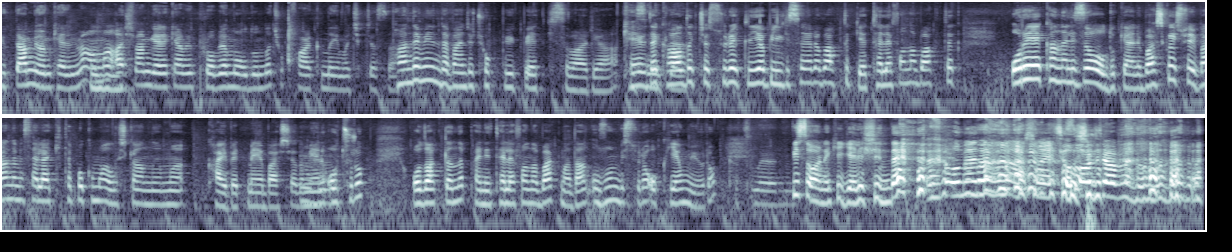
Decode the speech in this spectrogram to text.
yüklenmiyorum kendime ama aşmam gereken bir problem olduğunda çok farkındayım açıkçası. Pandeminin de bence çok büyük bir etkisi var ya. Kesinlikle. Evde kaldıkça sürekli ya bilgisayara baktık ya telefona baktık. Oraya kanalize olduk yani başka hiçbir şey. Ben de mesela kitap okuma alışkanlığımı kaybetmeye başladım. Yani oturup odaklanıp hani telefona bakmadan uzun bir süre okuyamıyorum. Katılıyorum. Bir sonraki gelişinde Onu ben de bunu aşmaya çalışacağım. ben onu.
